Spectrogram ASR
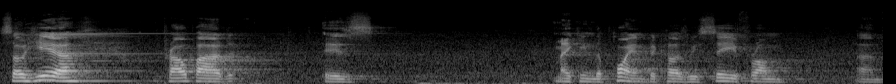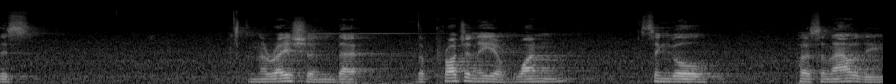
So here, Prabhupada is making the point because we see from uh, this narration that the progeny of one single personality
